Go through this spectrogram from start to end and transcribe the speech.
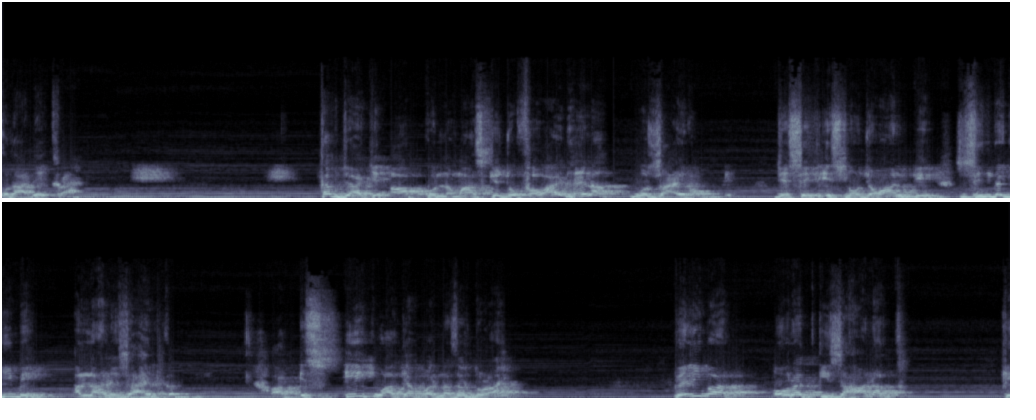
खुदा देख रहा है। तब जाके आपको नमाज़ के जो फवायद है ना, वो ज़ाहिर होंगे। जैसे कि इस नौजवान की ज़िंदगी में अल्लाह ने ज़ाहिर कर दी। अब इस एक वाक्य पर नज़र दौड़ाए। पहली बात, औरत की जहानत कि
